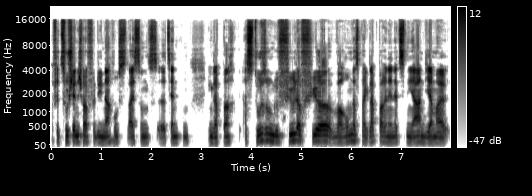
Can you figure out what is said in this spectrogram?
dafür zuständig war für die Nachwuchsleistungszentren in Gladbach. Hast du so ein Gefühl dafür, warum das bei Gladbach in den letzten Jahren, die ja mal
